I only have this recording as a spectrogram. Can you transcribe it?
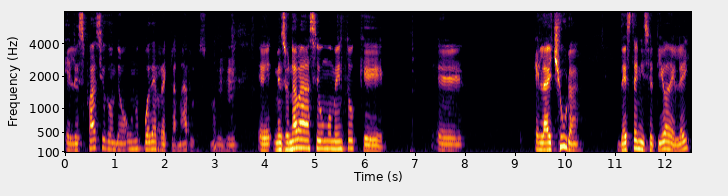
espacio donde uno puede reclamarlos. ¿no? Eh, mencionaba hace un momento que eh, en la hechura de esta iniciativa de ley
